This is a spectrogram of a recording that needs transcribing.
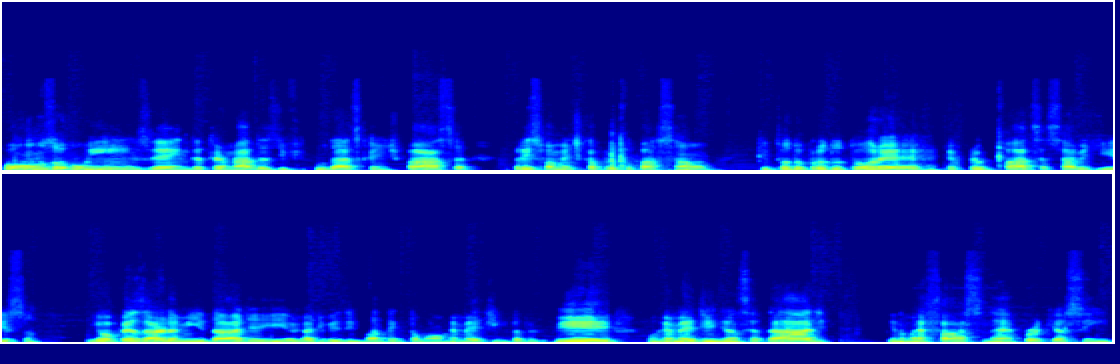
bons ou ruins, é, em determinadas dificuldades que a gente passa, principalmente com a preocupação, que todo produtor é, é preocupado, você sabe disso. E eu, apesar da minha idade aí, eu já de vez em quando tenho que tomar um remedinho para dormir, um remedinho de ansiedade, e não é fácil, né? Porque assim,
